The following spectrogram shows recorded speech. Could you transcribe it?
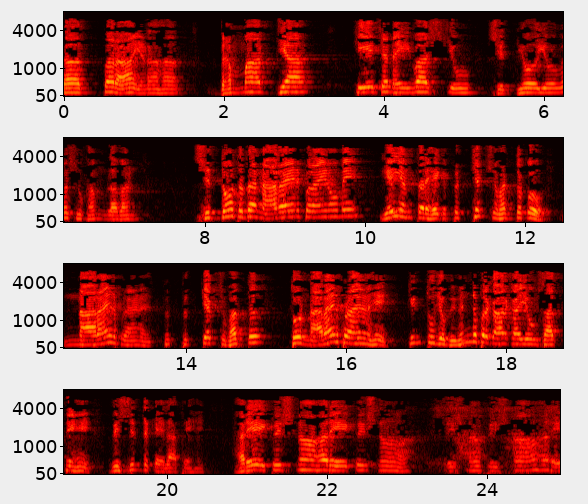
तत्परायण। ब्रह्माद्या केचन स्यु सिद्ध्यो योग सुखम लवन सिद्धों तथा नारायण परायणों में यही अंतर है कि प्रत्यक्ष भक्त को नारायण प्रायण प्रत्यक्ष भक्त तो नारायण प्रायण है, किंतु जो विभिन्न प्रकार का योग साधते हैं, वे सिद्ध कहलाते हैं। हरे कृष्ण हरे कृष्ण कृष्ण कृष्ण, हरे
